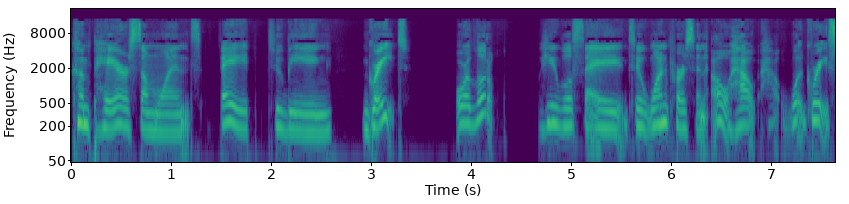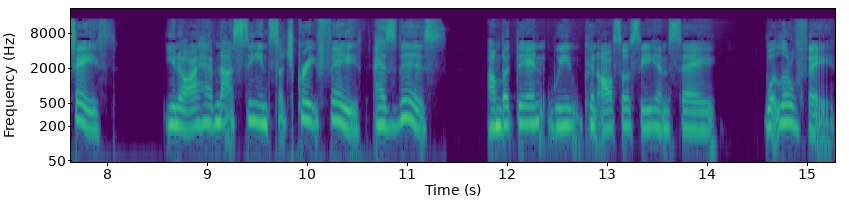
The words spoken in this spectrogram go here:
compare someone's faith to being great or little. He will say to one person, Oh, how, how, what great faith. You know, I have not seen such great faith as this. Um, but then we can also see him say, What little faith?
